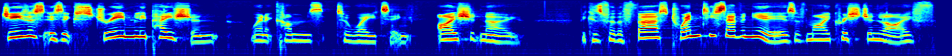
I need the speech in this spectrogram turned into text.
Jesus is extremely patient when it comes to waiting. I should know, because for the first 27 years of my Christian life,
